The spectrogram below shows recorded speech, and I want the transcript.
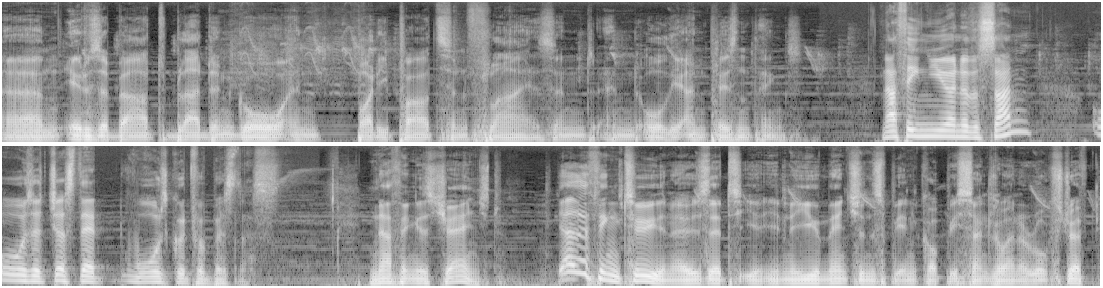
um, it was about blood and gore and body parts and flies and, and all the unpleasant things. Nothing new under the sun? Or is it just that war's good for business? Nothing has changed. The other thing, too, you know, is that you, you know you mentioned Spin Speenkop, Isandlwana, Rorke's Drift.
